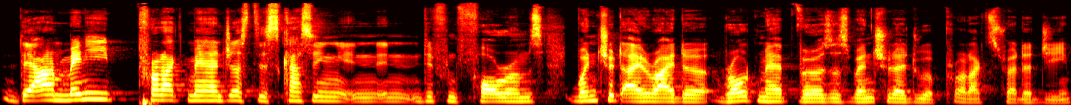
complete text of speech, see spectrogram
There are many product managers discussing in, in different forums when should I write a roadmap versus when should I do a product strategy.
